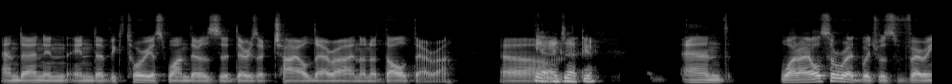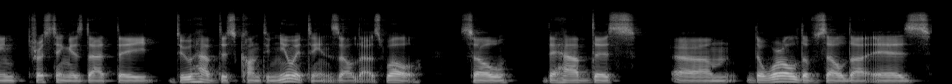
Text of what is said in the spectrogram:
and then in in the victorious one there's a, there's a child era and an adult era um, yeah, exactly. and what I also read, which was very interesting, is that they do have this continuity in Zelda as well. So they have this um, the world of Zelda is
